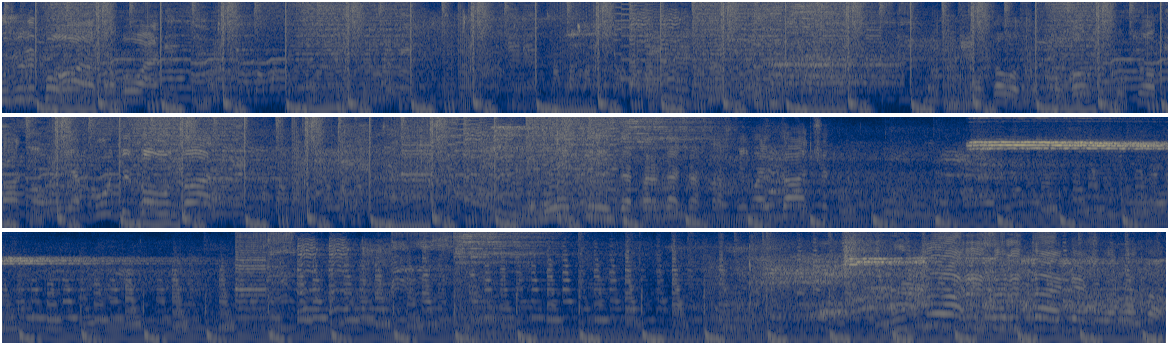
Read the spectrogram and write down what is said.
Дуже непогано пробиває. Не вдалося продовжити цю атаку, але є будь-який удар. Великий, йде передача в штрафний майданчик. Удар і залітає м'яч ворота.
